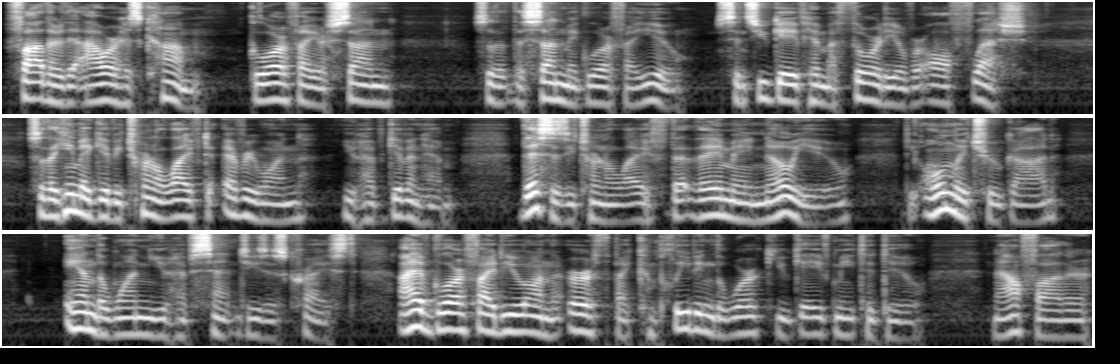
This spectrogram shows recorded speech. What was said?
Father, the hour has come. Glorify your Son, so that the Son may glorify you, since you gave him authority over all flesh, so that he may give eternal life to everyone you have given him. This is eternal life, that they may know you, the only true God, and the one you have sent, Jesus Christ. I have glorified you on the earth by completing the work you gave me to do. Now, Father,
